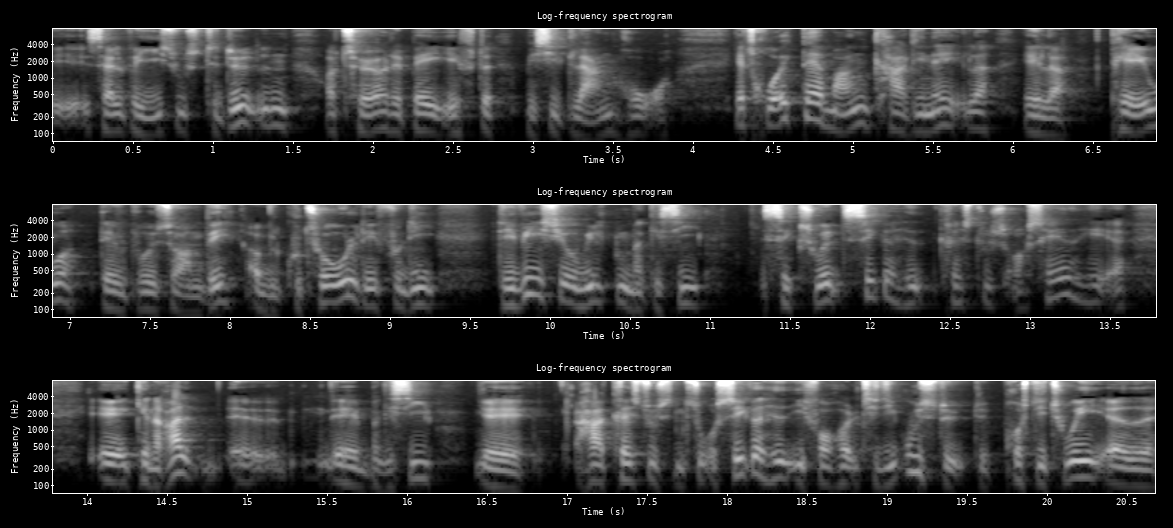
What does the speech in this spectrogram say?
øh, salver Jesus til døden og tørrer det bagefter med sit lange hår. Jeg tror ikke, der er mange kardinaler eller paver, der vil bryde sig om det og vil kunne tåle det, fordi det viser jo, hvilken man kan sige, seksuel sikkerhed Kristus også havde her. Øh, generelt, øh, øh, man kan sige, øh, har Kristus en stor sikkerhed i forhold til de udstødte, prostituerede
